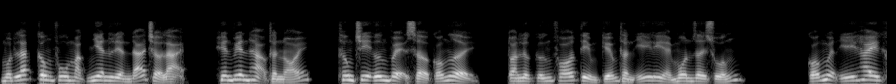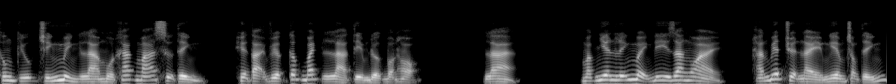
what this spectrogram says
Một lát công phu mặc nhiên liền đã trở lại, hiên viên hạo thần nói, thông chi ương vệ sở có người, toàn lực ứng phó tìm kiếm thần ý y môn rơi xuống. Có nguyện ý hay không cứu chính mình là một khác mã sự tình, hiện tại việc cấp bách là tìm được bọn họ. Là, mặc nhiên lĩnh mệnh đi ra ngoài, hắn biết chuyện này nghiêm trọng tính,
